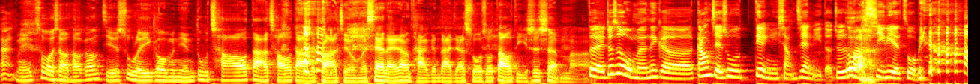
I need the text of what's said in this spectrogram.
案，没错，小桃刚结束了一个我们年度超大超大的 project，我们现在来让他跟大家说说到底是什么。对，就是我们那个刚结束电影《想见你》的，就是他的系列作品。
